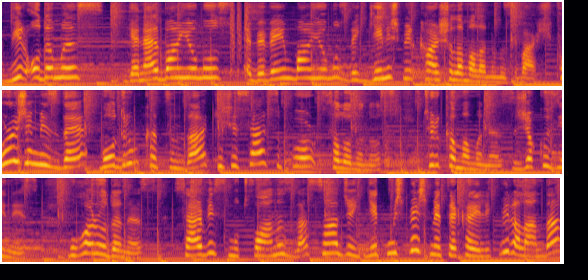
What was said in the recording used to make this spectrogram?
bir odamız, genel banyomuz, ebeveyn banyomuz ve geniş bir karşılama alanımız var. Projemizde bodrum katında kişisel spor salonunuz, Türk hamamınız, jacuzzi'niz, buhar odanız, servis mutfağınızla sadece 75 metrekarelik bir alanda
